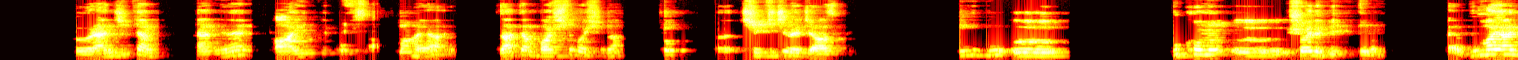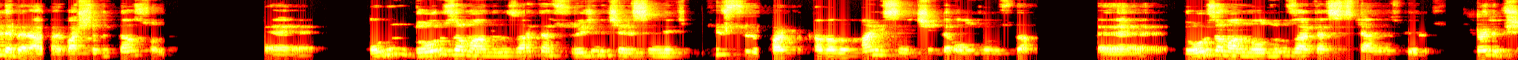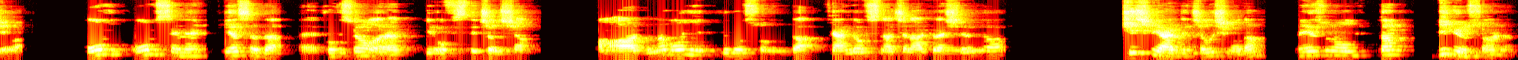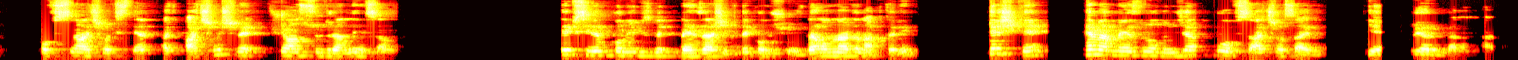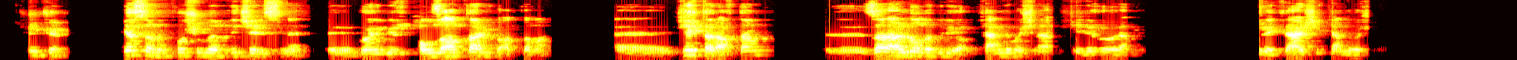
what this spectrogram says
öğrenciyken kendine ait bir ofis açma hayali zaten başlı başına çok e, çekici ve cazip. Şimdi bu e, bu konu e, şöyle bir durum. E, bu hayalle beraber başladıktan sonra e, onun doğru zamanını zaten sürecin içerisindeki bir sürü farklı kanalın hangisinin içinde olduğunuzda doğru zamanlı olduğunu zaten siz kendiniz görüyorsunuz. Şöyle bir şey var. 10, 10 sene piyasada e, profesyonel olarak bir ofiste çalışan ama ardından 17 yılın sonunda kendi ofisini açan arkadaşlarım da var. Hiçbir yerde çalışmadan mezun olduktan bir gün sonra ofisini açmak isteyen açmış ve şu an sürdüren de insan Hepsiyle bu konuyu biz benzer şekilde konuşuyoruz. Ben onlardan aktarayım. Keşke hemen mezun olunca bu ofisi açmasaydım diye duyarım ben onlardan. Çünkü yasanın koşullarının içerisine e, böyle bir havuza atlar gibi atlama e, şey taraftan zararlı olabiliyor. Kendi başına şeyleri öğrenmek. Sürekli her şeyi kendi başına.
